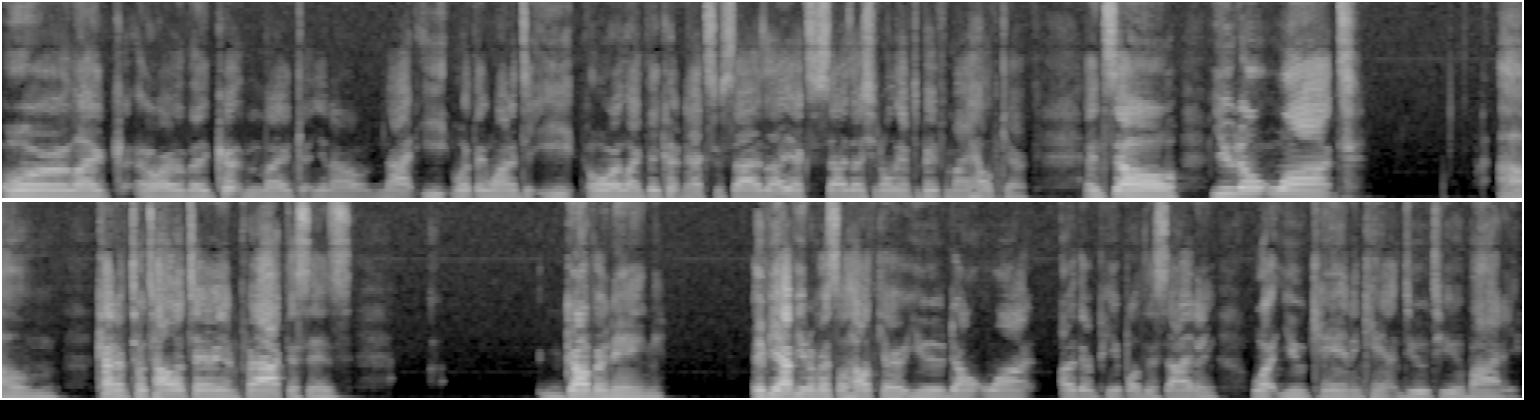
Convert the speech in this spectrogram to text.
or like or they couldn't like you know not eat what they wanted to eat or like they couldn't exercise. I exercise i should only have to pay for my health care. And so you don't want um, kind of totalitarian practices governing if you have universal health care you don't want other people deciding what you can and can't do to your body.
